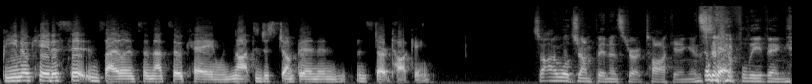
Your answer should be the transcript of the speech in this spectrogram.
being okay to sit in silence and that's okay, and not to just jump in and, and start talking. So I will jump in and start talking instead Okay. of leaving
